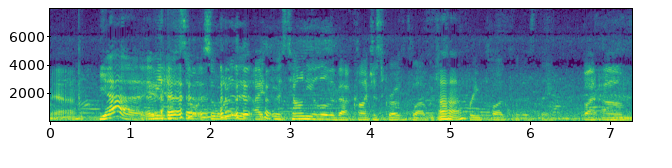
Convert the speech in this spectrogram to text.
Yeah. Yeah, I mean, uh, so so one of the I was telling you a little bit about Conscious Growth Club, which is Uh-huh. a free plug for this thing. But um,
